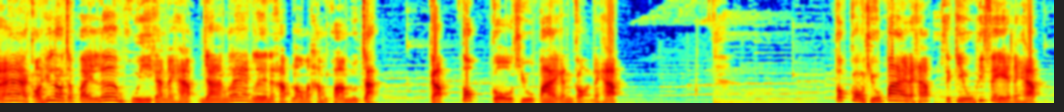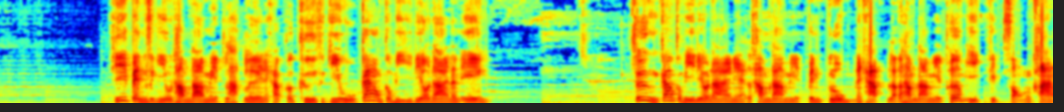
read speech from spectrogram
อ่าก่อนที่เราจะไปเริ่มคุยกันนะครับ อย่างแรกเลยนะครับ เรามาทำความรู้จักกับต็อกโกคิวป้ายกันก่อนนะครับ ตกโกคิวป้ายนะครับ สกิลพิเศษนะครับ ที่เป็นสกิลทำดาเมจหลักเลยนะครับ ก็คือสกิล9กระบี่เดียวดายนั่นเอง ซึ่ง9กระบี่เดียวดายเนี่ยจะทำดาเมจเป็นกลุ่มนะครับ แล้วก็ทำดาเมจเพิ่มอีก 12 ครั้ง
